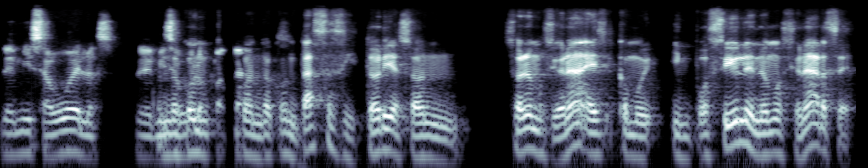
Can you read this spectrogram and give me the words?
de mis abuelos. De mis cuando, abuelos cuando contás esas historias son, son emocionantes, es como imposible no emocionarse.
